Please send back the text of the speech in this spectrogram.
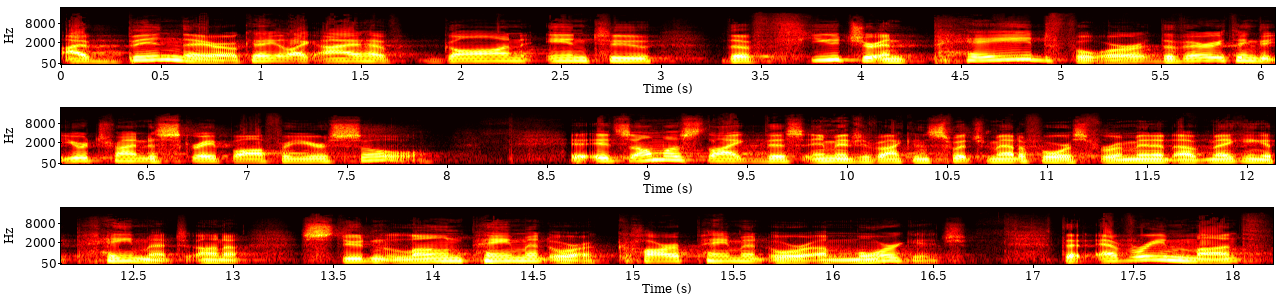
I've been there, okay? Like I have gone into the future and paid for the very thing that you're trying to scrape off of your soul. It's almost like this image, if I can switch metaphors for a minute, of making a payment on a student loan payment or a car payment or a mortgage. That every month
